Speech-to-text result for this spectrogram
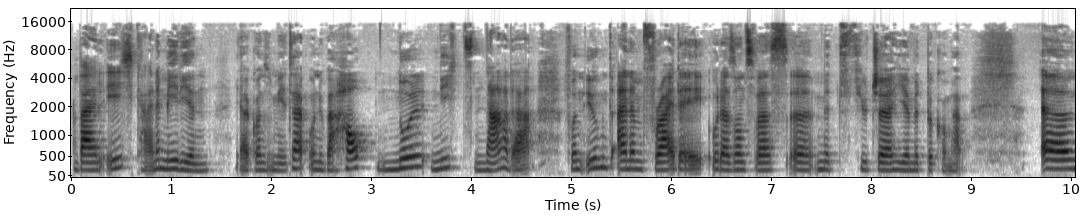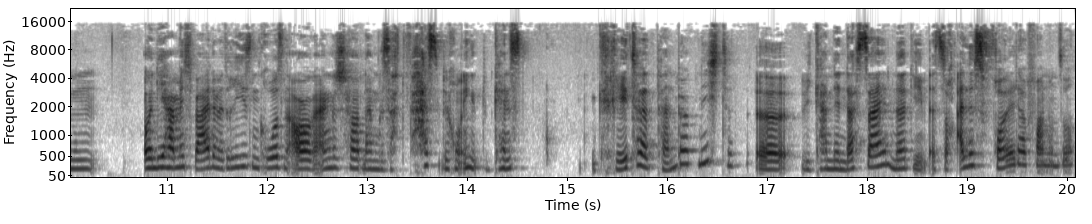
weil ich keine Medien ja, konsumiert habe und überhaupt null, nichts, nada von irgendeinem Friday oder sonst was äh, mit Future hier mitbekommen habe. Ähm, und die haben mich beide mit riesengroßen Augen angeschaut und haben gesagt, was, Veronika, du kennst Greta Thunberg nicht? Äh, wie kann denn das sein? Ne? Die ist doch alles voll davon und so.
